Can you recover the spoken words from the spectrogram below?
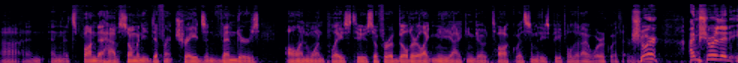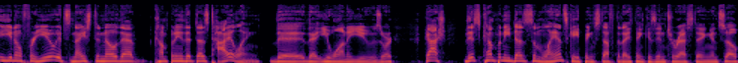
uh, and and it's fun to have so many different trades and vendors all in one place too. So for a builder like me, I can go talk with some of these people that I work with. Every day. Sure. I'm sure that you know for you it's nice to know that company that does tiling the that you want to use or gosh, this company does some landscaping stuff that I think is interesting. And so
